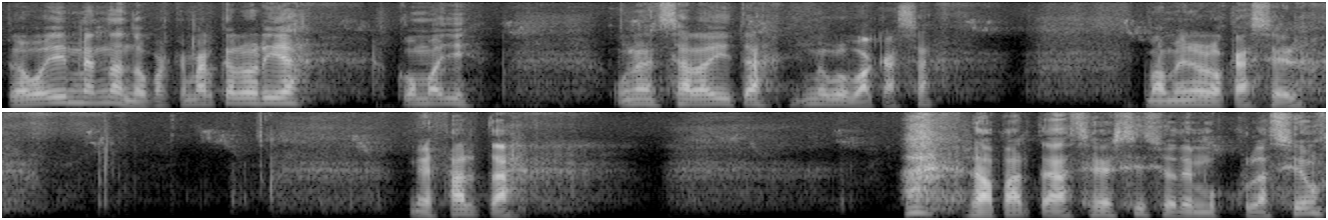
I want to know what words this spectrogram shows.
Pero voy a irme andando para quemar calorías, como allí una ensaladita y me vuelvo a casa. Más o menos lo que hacer. Me falta la parte de ejercicio de musculación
